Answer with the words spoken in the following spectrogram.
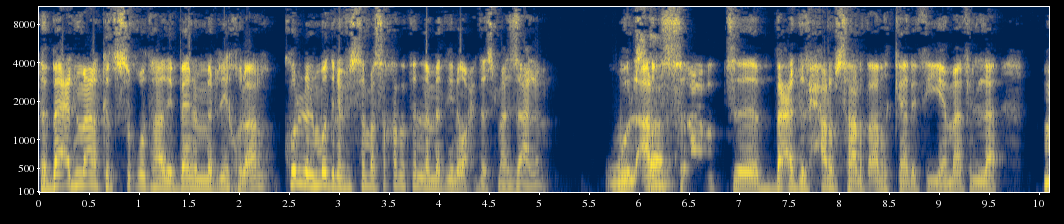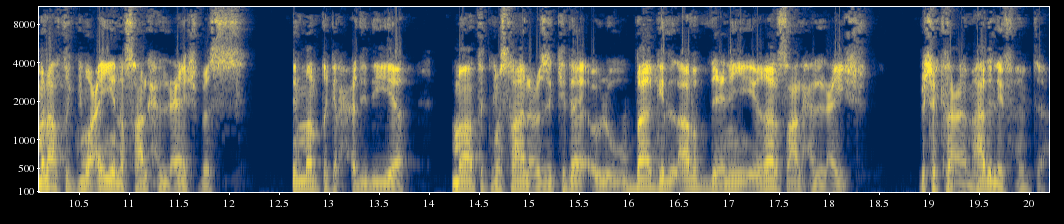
فبعد معركة السقوط هذه بين المريخ والأرض كل المدن في السماء سقطت إلا مدينة واحدة اسمها زالم. والأرض صالح. صارت بعد الحرب صارت أرض كارثية ما في إلا مناطق معينة صالحه للعيش بس. المنطقة الحديديه مناطق مصانع وزي كذا وباقي الأرض يعني غير صالحه للعيش بشكل عام. هذا اللي فهمته.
